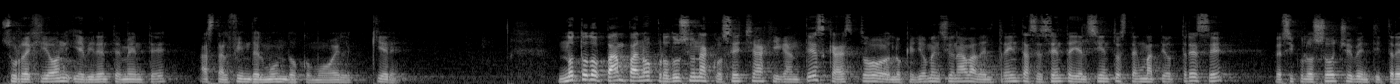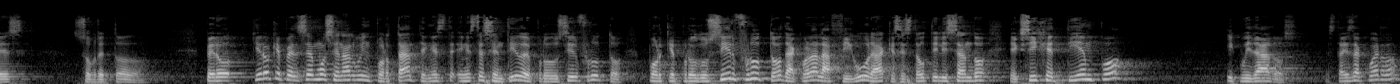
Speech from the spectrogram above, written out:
su región y evidentemente hasta el fin del mundo como él quiere. No todo pámpano produce una cosecha gigantesca. Esto, lo que yo mencionaba del 30, 60 y el 100 está en Mateo 13, versículos 8 y 23 sobre todo. Pero quiero que pensemos en algo importante en este, en este sentido de producir fruto, porque producir fruto, de acuerdo a la figura que se está utilizando, exige tiempo y cuidados. ¿Estáis de acuerdo?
